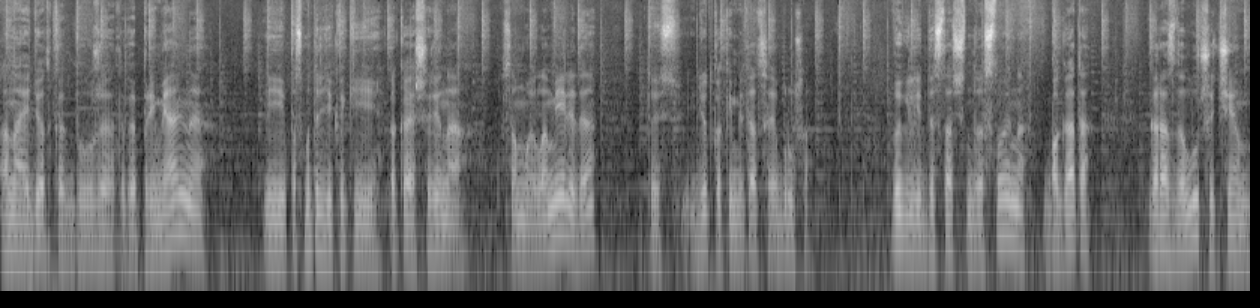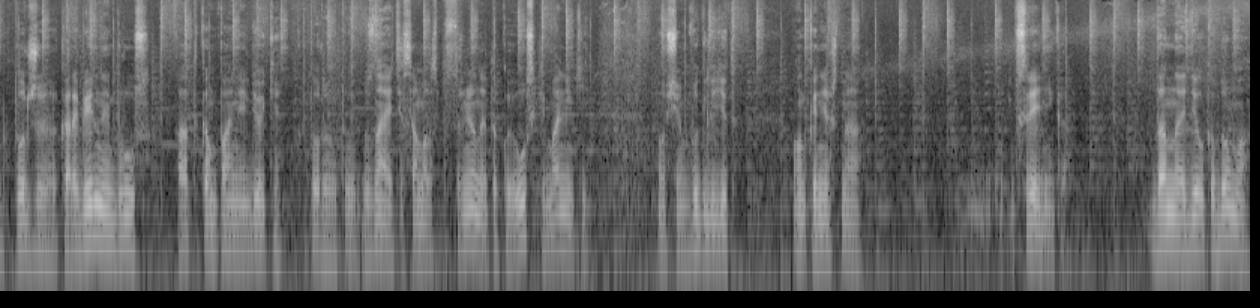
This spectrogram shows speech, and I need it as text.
она идет как бы уже такая премиальная, и посмотрите, какие, какая ширина самой ламели, да, то есть идет как имитация бруса. Выглядит достаточно достойно, богато, гораздо лучше, чем тот же корабельный брус от компании Дёки, который, вот, вы знаете, самый распространенный, такой узкий, маленький. В общем, выглядит он, конечно, средненько. Данная отделка дома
